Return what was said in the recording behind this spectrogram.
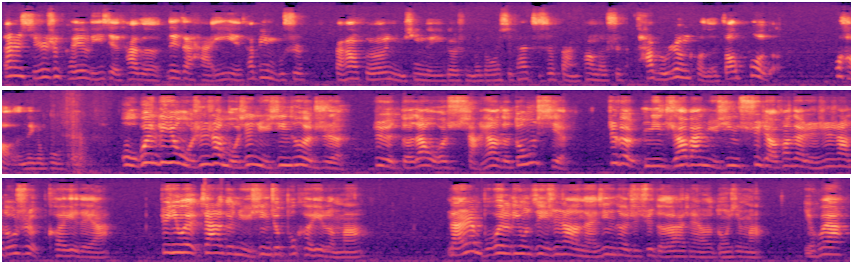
但是其实是可以理解它的内在含义。它并不是反抗所有女性的一个什么东西，它只是反抗的是他不认可的、糟粕的、不好的那个部分。我会利用我身上某些女性特质，去得到我想要的东西。这个你只要把女性去掉，放在人身上都是可以的呀。就因为加了个女性就不可以了吗？男人不会利用自己身上的男性特质去得到他想要的东西吗？也会啊。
